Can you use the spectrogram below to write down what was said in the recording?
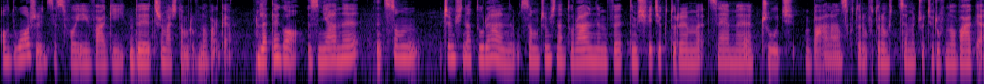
odłożyć ze swojej wagi, by trzymać tą równowagę? Dlatego zmiany są czymś naturalnym, są czymś naturalnym w tym świecie, w którym chcemy czuć balans, w którym, w którym chcemy czuć równowagę.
